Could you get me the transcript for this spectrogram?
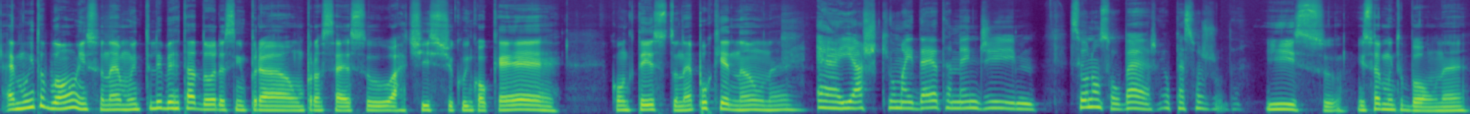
É muito bom isso, né? Muito libertador, assim, para um processo artístico em qualquer contexto, né? Por que não, né? É, e acho que uma ideia também de se eu não souber, eu peço ajuda. Isso, isso é muito bom, né?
